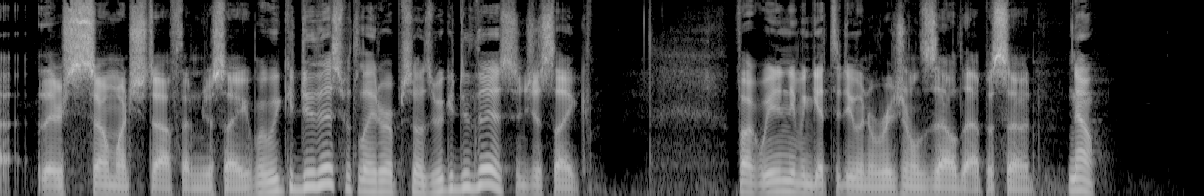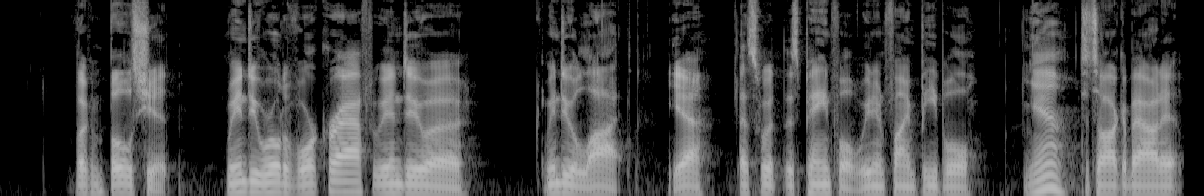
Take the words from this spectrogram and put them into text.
Uh, there's so much stuff that I'm just like, well, we could do this with later episodes. We could do this, and just like, fuck, we didn't even get to do an original Zelda episode. No, Fucking bullshit. we didn't do World of Warcraft. We didn't do a. We didn't do a lot. Yeah. That's what is painful. We didn't find people Yeah. to talk about it.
